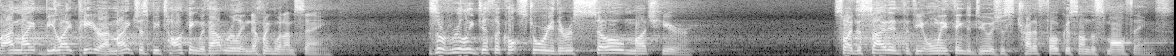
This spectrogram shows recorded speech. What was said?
I might be like Peter. I might just be talking without really knowing what I'm saying. This is a really difficult story. There is so much here. So I decided that the only thing to do is just try to focus on the small things.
